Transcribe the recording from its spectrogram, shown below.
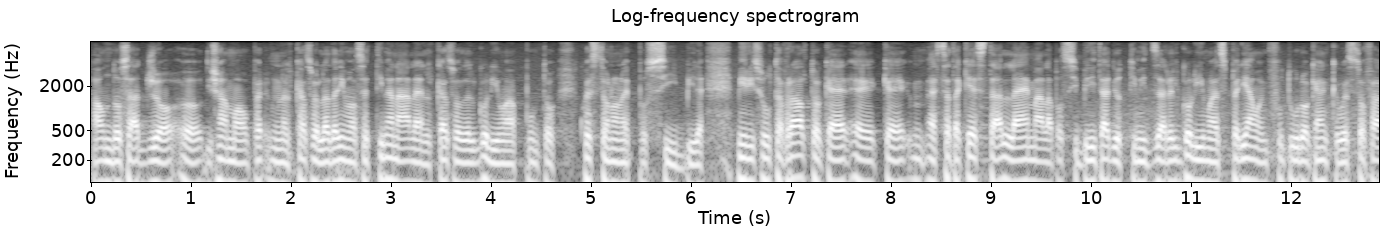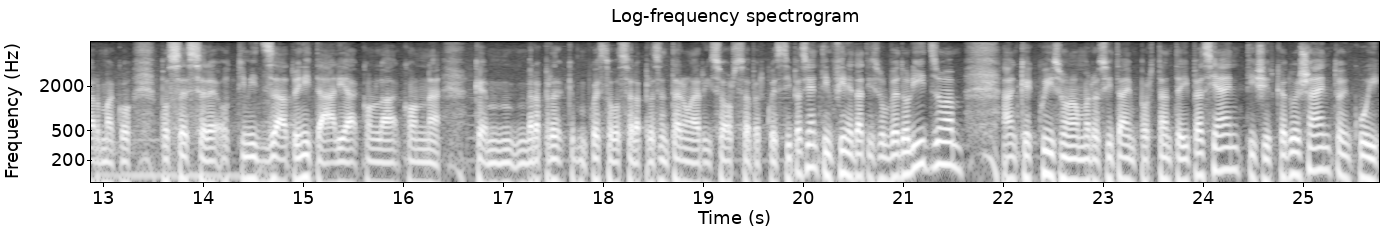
a un dosaggio eh, diciamo per, nel caso dell'adalimo settimanale, nel caso del golima appunto questo non è possibile. Mi risulta fra l'altro che, eh, che è stata chiesta all'EMA la possibilità di ottimizzare il golimo e speriamo in futuro che anche questo farmaco possa essere ottimizzato in Italia con la, con, che, mm, che, questo possa rappresentare una risorsa per questi pazienti. Infine dati sul vedolizumab, anche qui su una numerosità importante di pazienti, circa 200, in cui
